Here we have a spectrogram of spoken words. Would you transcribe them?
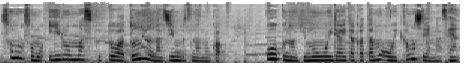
そもそもイーロン・マスクとはどのような人物なのか多くの疑問を抱いた方も多いかもしれません。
